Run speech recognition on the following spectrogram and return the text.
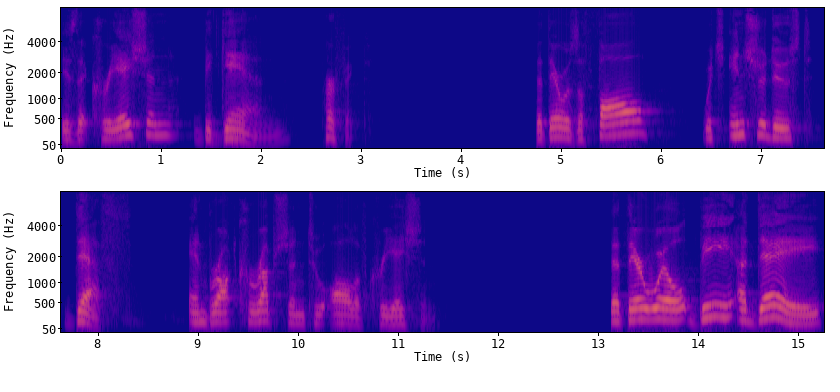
is that creation began perfect that there was a fall which introduced death and brought corruption to all of creation. That there will be a day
